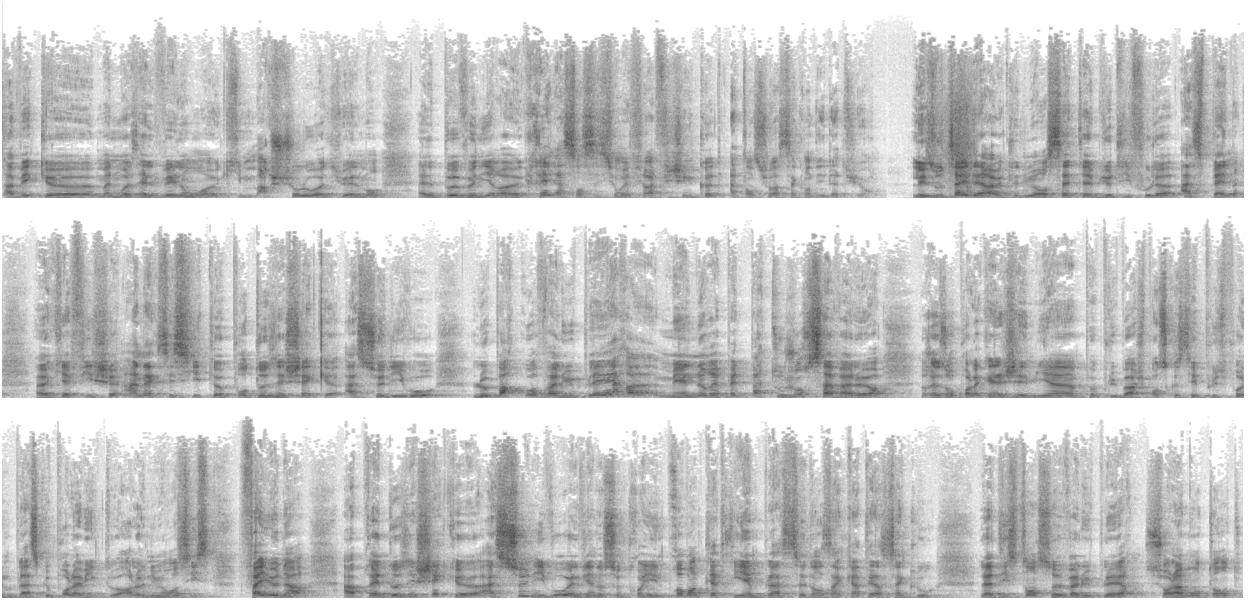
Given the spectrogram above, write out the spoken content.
avec Mademoiselle Vélon qui marche sur l'eau actuellement, elle peut venir créer la sensation et faire afficher une cote. Attention à sa candidature. Les outsiders avec le numéro 7 Beautiful Aspen qui affiche un accessite pour deux échecs à ce niveau. Le parcours va lui plaire mais elle ne répète pas toujours sa valeur raison pour laquelle j'ai mis un peu plus bas. Je pense que c'est plus pour une place que pour la victoire. Le numéro 6, Fayona, après deux échecs euh, à ce niveau, elle vient de s'octroyer une probante quatrième place dans un quintet à Saint-Cloud. La distance va lui plaire sur la montante,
